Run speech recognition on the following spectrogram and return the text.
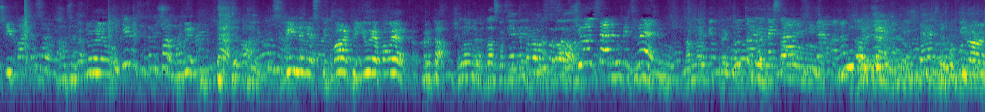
всіх з метою ви- звільнення з-під варти Юрія Павленка. Хорта. Покиньте, пожалуйста, зал. Що зараз підтвердимо? Нам на обід треба. Ну, то ми зараз підемо, нам на обід. А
